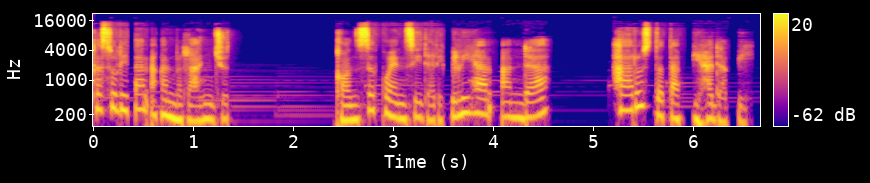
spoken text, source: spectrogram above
kesulitan akan berlanjut. Konsekuensi dari pilihan Anda harus tetap dihadapi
